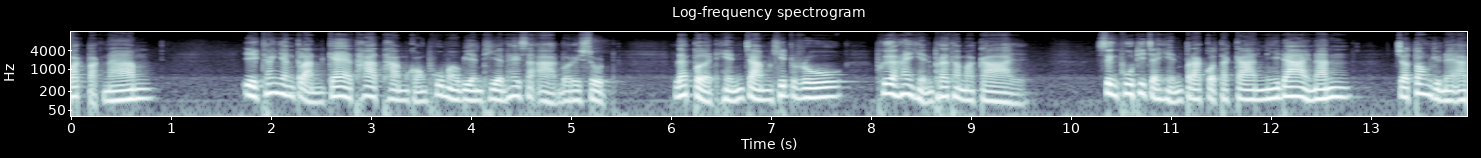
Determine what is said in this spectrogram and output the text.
วัดปากน้ำ อีกทั้งยังกลั่นแก้ธาตุธรรมของผู้มาเวียนเทียนให้สะอาดบริสุทธิ์ และเปิดเห็นจำคิดรู้ เพื่อให้เห็นพระธรรมกาย ซึ่งผู้ที่จะเห็นปรากฏการณ์นี้ได้นั้น จะต้องอยู่ในอา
